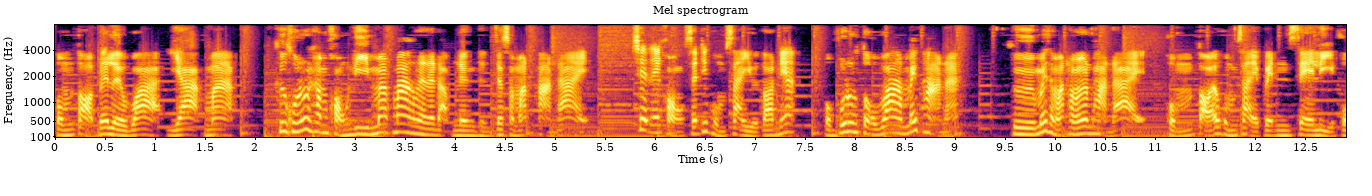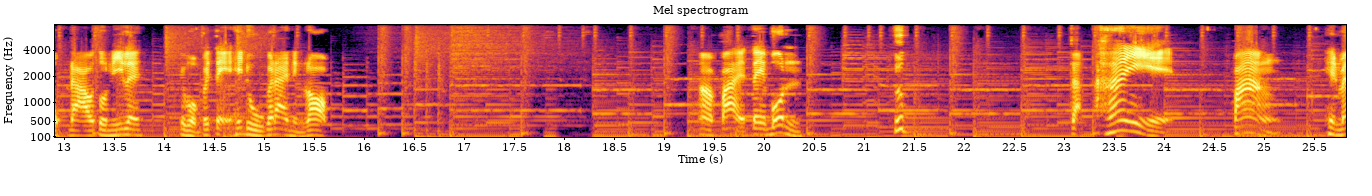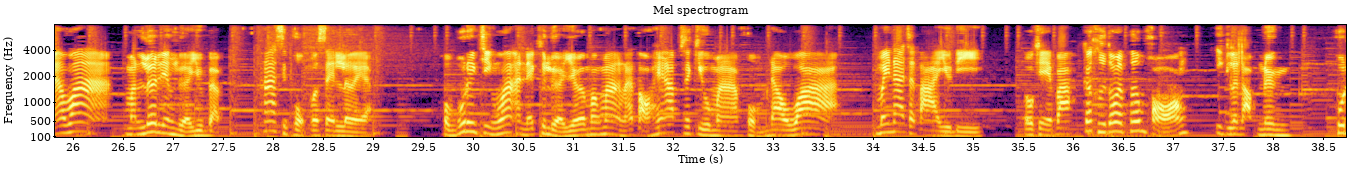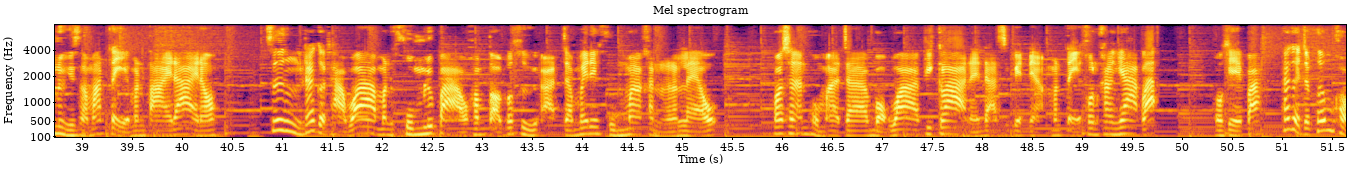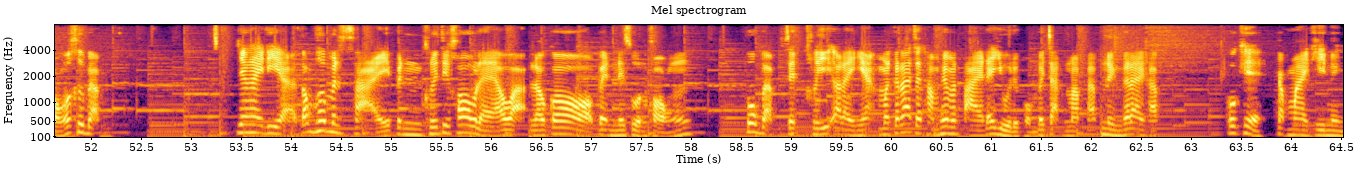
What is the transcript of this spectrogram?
ผมตอบได้เลยว่ายากมาก คือคุณต้องทำของดีมากๆในระดับหนึ่งถึงจะสามารถผ่านได้ เช่นไอของเซตที่ผมใส่อยู่ตอนเนี้ย ผมพูดตรงๆว่าไม่ผ่านนะ คือไม่สามารถทำให้มันผ่านได้ ผมต่อให้ผมใส่เป็นเซรี6ดาวตัวนี้เลย เดี๋ยวผมไปเตะให้ดูก็ได้หนึ่งรอบอ่าไปเตะบนปึ๊บจะให้ป้าง เห็นไหมว่ามันเลือดยังเหลืออยู่แบบ 56%เลยอะ่ะผมพูดจริงๆว่าอันนี้คือเหลือเยอะมากๆนะ ต่อให้อัพสกิลมา ผมเดาว่าไม่น่าจะตายอยู่ดี โอเคปะก็คือต้องไปเพิ่มของอีกระดับหนึ่งคุณถึงจะสามารถเตะมันตายได้เนาะซึ่งถ้าเกิดถามว่ามันคุ้มหรือเปล่าคำตอบก็คืออาจจะไม่ได้คุ้มมากขนาดนั้นแล้ว เพราะฉะนั้นผมอาจจะบอกว่าพี่กล้าในด่าน11เนี่ยมันเตะค่อนข้างยากละโอเคปะถ้าเกิดจะเพิ่มของก็คือแบบ ยังไงดีอะต้องเพิ่มเป็นสายเป็นคริติคอลแล้วอะแล้วก็เป็นในส่วนของพวกแบบเซตคลีอะไรเงี้ยมันก็น่าจะทำให้มันตายได้อยู่เดี๋ยวผมไปจัดมาแป๊บหนึ่งก็ได้ครับ โอเค กลับมาอีกทีหนึ่ง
